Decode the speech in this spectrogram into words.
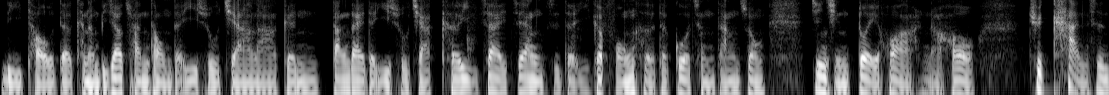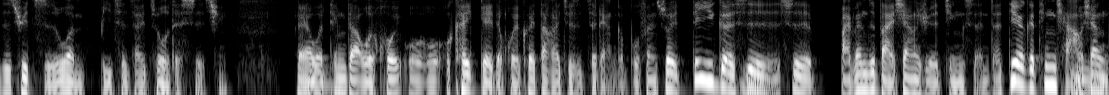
里头的可能比较传统的艺术家啦，跟当代的艺术家，可以在这样子的一个缝合的过程当中进行对话，然后去看，甚至去质问彼此在做的事情。对啊，我听到我回我我我可以给的回馈大概就是这两个部分。所以第一个是、嗯、是百分之百现象学精神的，第二个听起来好像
